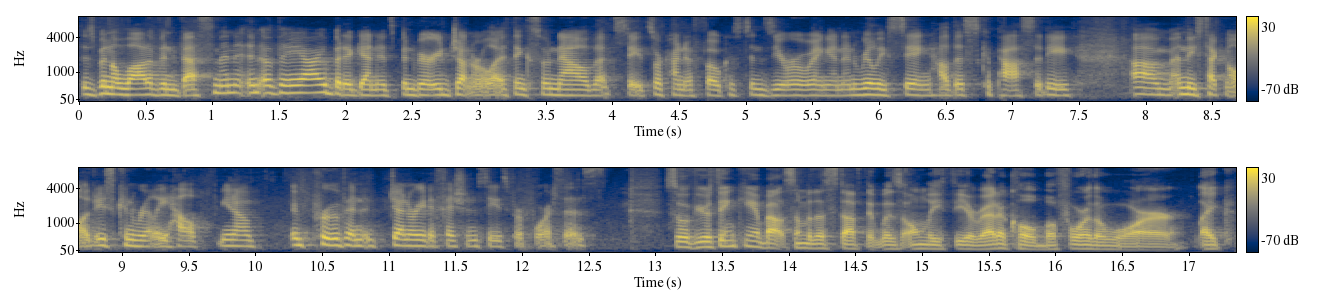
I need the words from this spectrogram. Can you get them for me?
There's been a lot of investment in, of AI, but again, it's been very general. I think so now that states are kind of focused and zeroing in and really seeing how this capacity um, and these technologies can really help, you know, improve and generate efficiencies for forces. So if you're thinking about some of the stuff that was only theoretical before the war, like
